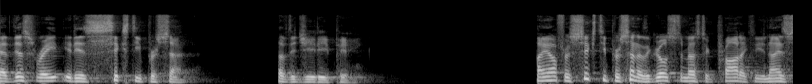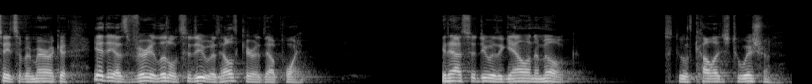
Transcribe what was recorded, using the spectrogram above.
at this rate, it is 60% of the GDP. I offer 60% of the gross domestic product of the United States of America. It has very little to do with healthcare at that point. It has to do with a gallon of milk. It's to do with college tuition.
